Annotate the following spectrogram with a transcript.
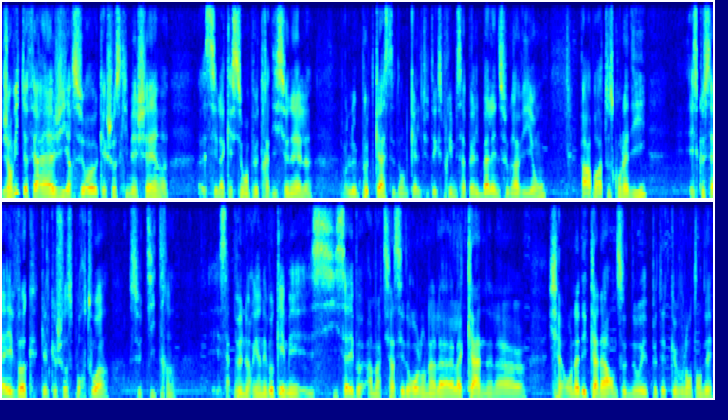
J'ai envie de te faire réagir sur euh, quelque chose qui m'est cher. Euh, C'est la question un peu traditionnelle. Le podcast dans lequel tu t'exprimes s'appelle Baleine sous gravillon. Par rapport à tout ce qu'on a dit, est-ce que ça évoque quelque chose pour toi, ce titre Et ça peut ne rien évoquer, mais si ça évoque... Ah bah tiens, c'est drôle, on a la, canne, là, euh, on a des canards en dessous de nous, et peut-être que vous l'entendez.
